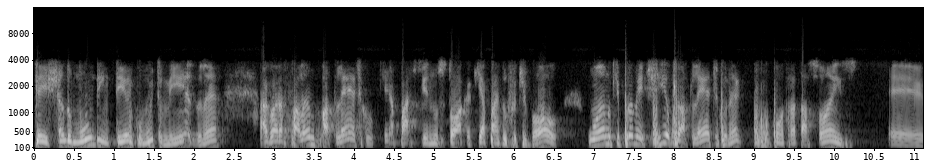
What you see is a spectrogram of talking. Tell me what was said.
deixando o mundo inteiro com muito medo, né? Agora, falando do Atlético, que é a parte que nos toca aqui, a parte do futebol, um ano que prometia para o Atlético, né, contratações é,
